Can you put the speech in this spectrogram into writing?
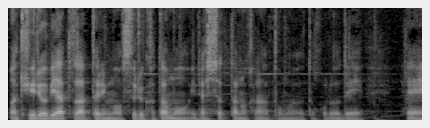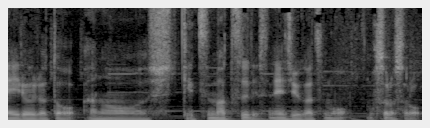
まあ、給料日後だったりもする方もいらっしゃったのかなと思うところで、えー、いろいろと、あのー、月末ですね10月ももそろそろ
